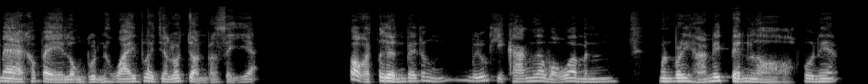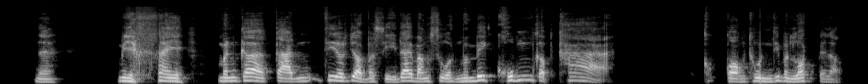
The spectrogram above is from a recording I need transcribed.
แม่เขาไปลงทุนเอาไว้เพื่อจะลดหย่อนภาษีอะพ่อก็เตือนไปต้องไม่รู้กี่ครั้งแล้วบอกว่ามันมันบริหารไม่เป็นหรอกพวกเนี้ยนะมียังไงมันก็การที่ลดหย่อนภาษีได้บางส่วน มันไม่คุ้มกับค่ากองทุนที่มันลดไปหรอก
